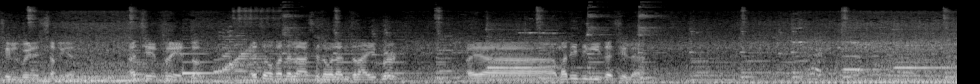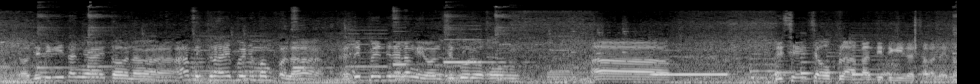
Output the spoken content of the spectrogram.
Silver na sakyan. At siyempre ito, ito kadalasan walang driver. Kaya matitigitan sila. So, titigitan nga ito na, ah, may driver naman pala. Eh, depende na lang yon Siguro kung, ah, lisensya o plaka titigitan sa kanila.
